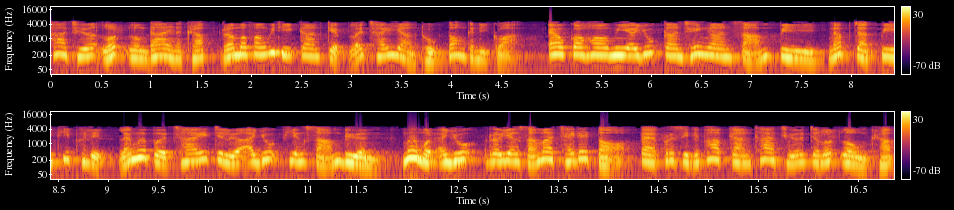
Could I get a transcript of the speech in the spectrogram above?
ฆ่าเชื้อลดลงได้นะครับ เรามาฟังวิธีการเก็บและใช้อย่างถูกต้องกันดีกว่า แอลกอฮอล์มีอายุการใช้งาน 3 ปี นับจากปีที่ผลิต และเมื่อเปิดใช้จะเหลืออายุเพียง 3 เดือน เมื่อหมดอายุเรายังสามารถใช้ได้ต่อ แต่ประสิทธิภาพการฆ่าเชื้อจะลดลงครับ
